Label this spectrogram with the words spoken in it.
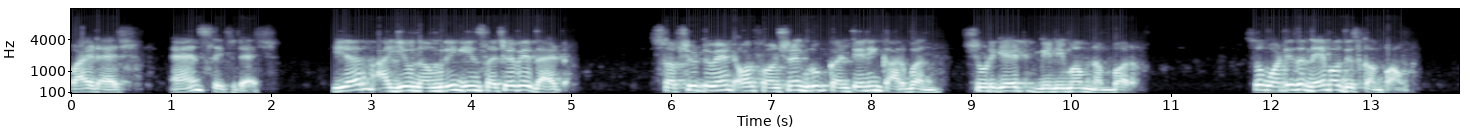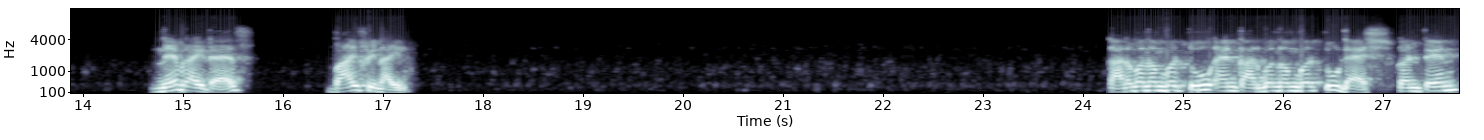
5 dash and 6 dash. Here I give numbering in such a way that substituent or functional group containing carbon should get minimum number. So what is the name of this compound? Name write as biphenyl. carbon number 2 and carbon number 2 dash contain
